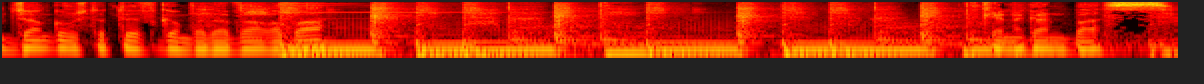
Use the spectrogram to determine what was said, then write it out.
ג'אנגו משתתף גם בדבר הבא. כנגן בס.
